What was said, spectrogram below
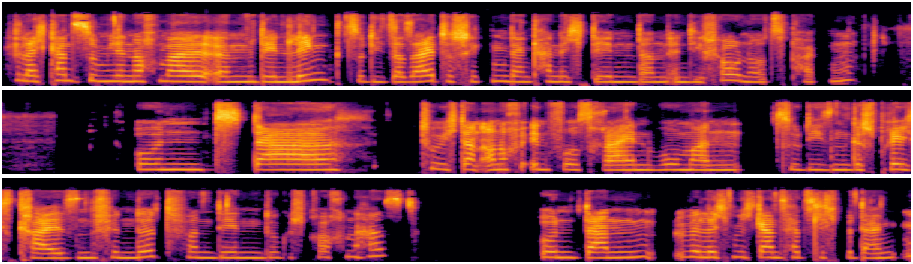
Vielleicht kannst du mir nochmal ähm, den Link zu dieser Seite schicken, dann kann ich den dann in die Show Notes packen. Und da tue ich dann auch noch Infos rein, wo man zu diesen Gesprächskreisen findet, von denen du gesprochen hast. Und dann will ich mich ganz herzlich bedanken,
